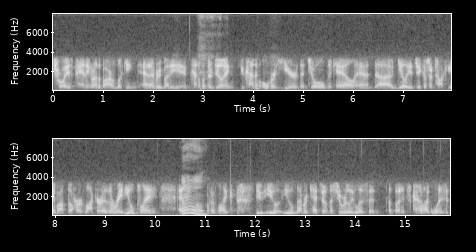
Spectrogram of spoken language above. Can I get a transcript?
Troy is panning around the bar looking at everybody and kind of what they're doing, you kind of overhear that Joel McHale and uh, Gillian Jacobs are talking about the Hurt Locker as a radio play, and oh. sort of like you you you'll never catch it unless you really listen. But it's kind of like what is it?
